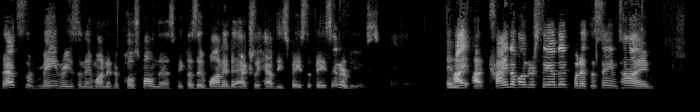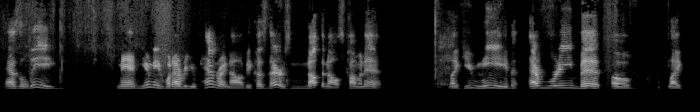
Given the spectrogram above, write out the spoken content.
that's the main reason they wanted to postpone this because they wanted to actually have these face to face interviews. And I, I kind of understand it, but at the same time, as a league, man, you need whatever you can right now because there's nothing else coming in. Like you need every bit of like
